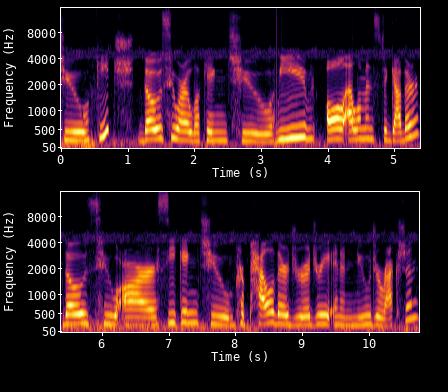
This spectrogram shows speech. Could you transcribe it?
to teach, those who are looking to weave all elements together, those who are seeking to propel their druidry in a new direction,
